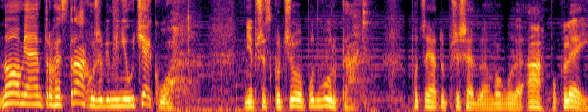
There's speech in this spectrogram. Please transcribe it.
No, miałem trochę strachu, żeby mi nie uciekło. Nie przeskoczyło podwórka. Po co ja tu przyszedłem w ogóle? A, po klej.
